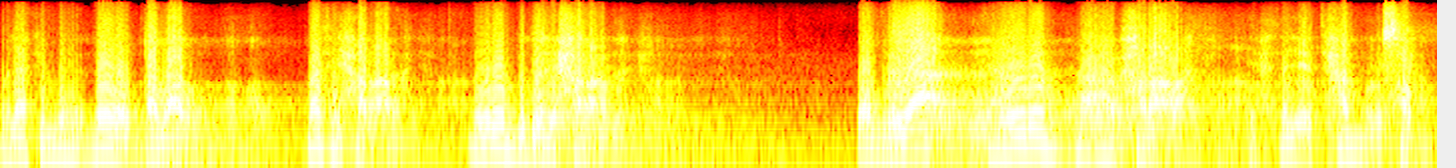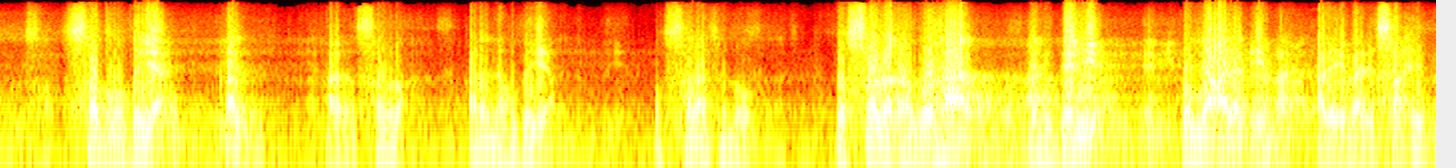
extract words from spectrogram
ولكن نور القمر ما في حرارة نور بدون حرارة. والضياء نور معه حرارة. يحتاج إلى تحمل وصبر الصبر ضياء. قال قال الصبر قال إنه ضياء. والصلاة نور. والصدقة برهان يعني دليل دليل على الإيمان على إيمان صاحبه.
